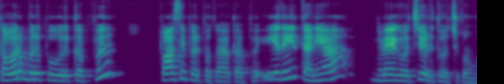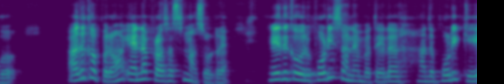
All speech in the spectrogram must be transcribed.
துவரம் பருப்பு ஒரு கப்பு பாசிப்பருப்பு கா கப்பு. இதையும் தனியாக வேக வச்சு எடுத்து வச்சுக்கோங்க. அதுக்கப்புறம் என்ன ப்ராசஸ்னு நான் சொல்கிறேன் இதுக்கு ஒரு பொடி சொன்னேன் பார்த்தீங்களா அந்த பொடிக்கு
